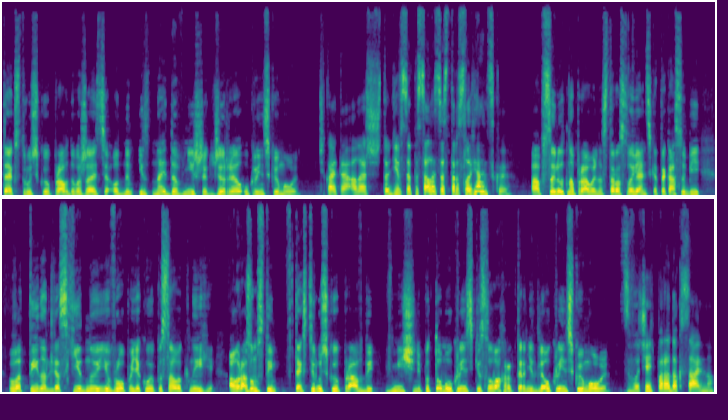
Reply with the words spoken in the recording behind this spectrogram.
текст руської правди вважається одним із найдавніших джерел української мови. Чекайте, але ж тоді все писалося старослов'янською. Абсолютно правильно, старослов'янська, така собі латина для східної Європи, якою писали книги. А разом з тим, в тексті руської правди вміщені питомо українські слова, характерні для української мови. Звучить парадоксально.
